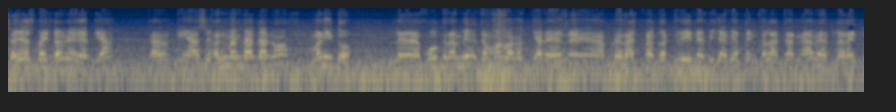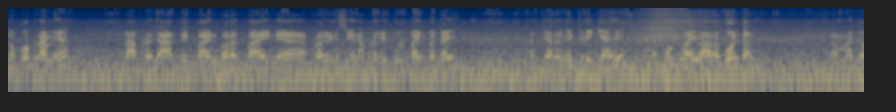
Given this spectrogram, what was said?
જયેશભાઈ દવે ને ત્યાં કારણ કે ત્યાં છે. હનુમાન દાદાનો મણીદો એટલે પ્રોગ્રામ છે જમણવાર અત્યારે એને આપણે રાજપા ગઢવી ને બીજા બે ત્રણ કલાકારને આવે એટલે રાતનો પ્રોગ્રામ છે. એટલે આપણે જે હાર્દિકભાઈ ને ભરતભાઈ ને પ્રવીણસિંહ ને આપણે વિપુલભાઈ ને બધાય અત્યારે નીકળી ગયા છે. અને ભોગવા આવ્યા હવે ગોંડલ. હમણાં જો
